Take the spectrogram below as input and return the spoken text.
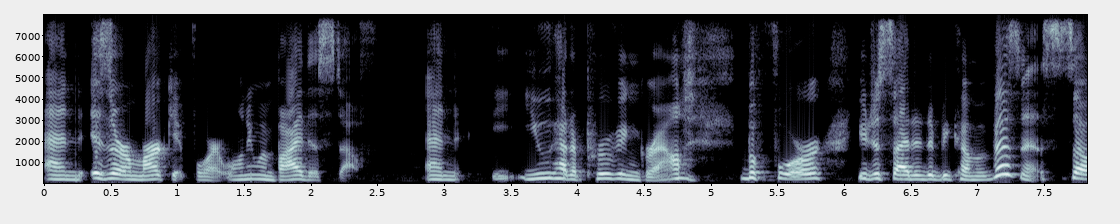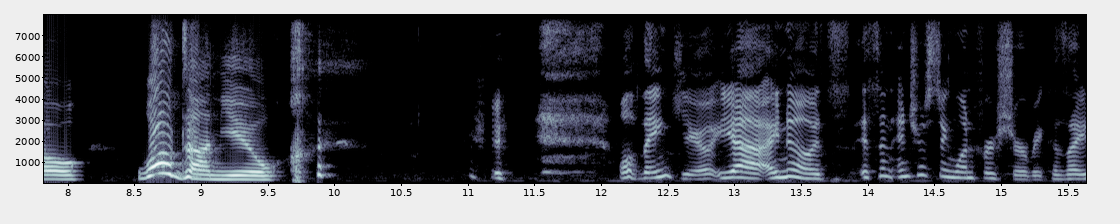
And is there a market for it? Will anyone buy this stuff? And you had a proving ground before you decided to become a business. So, well done, you. well, thank you. Yeah, I know it's it's an interesting one for sure because I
